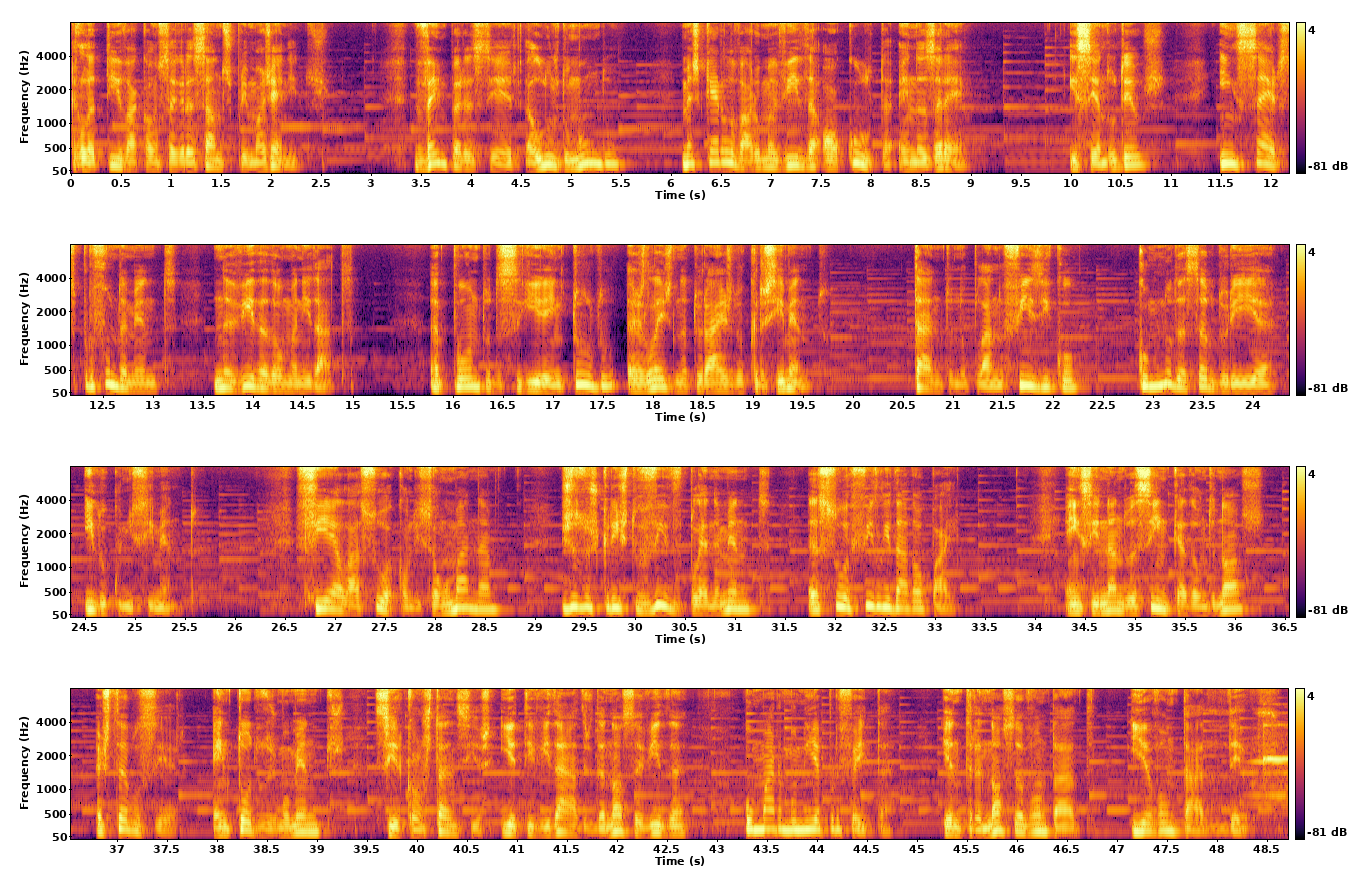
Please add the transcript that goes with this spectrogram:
relativa à consagração dos primogênitos. Vem para ser a luz do mundo, mas quer levar uma vida oculta em Nazaré. E sendo Deus, insere-se profundamente na vida da humanidade, a ponto de seguir em tudo as leis naturais do crescimento, tanto no plano físico como no da sabedoria e do conhecimento. Fiel à sua condição humana, Jesus Cristo vive plenamente a sua fidelidade ao Pai, ensinando assim cada um de nós a estabelecer, em todos os momentos, circunstâncias e atividades da nossa vida, uma harmonia perfeita entre a nossa vontade e a vontade de Deus.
